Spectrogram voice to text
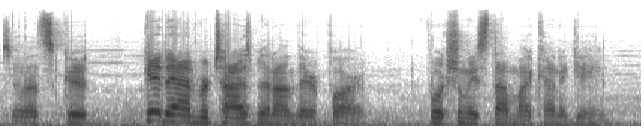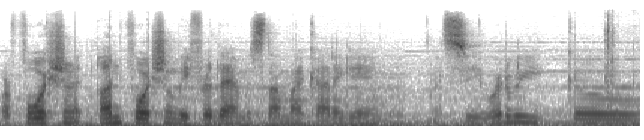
So that's good. Good advertisement on their part. Fortunately, it's not my kind of game. Or fortunate, unfortunately for them, it's not my kind of game. Let's see, where do we go?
